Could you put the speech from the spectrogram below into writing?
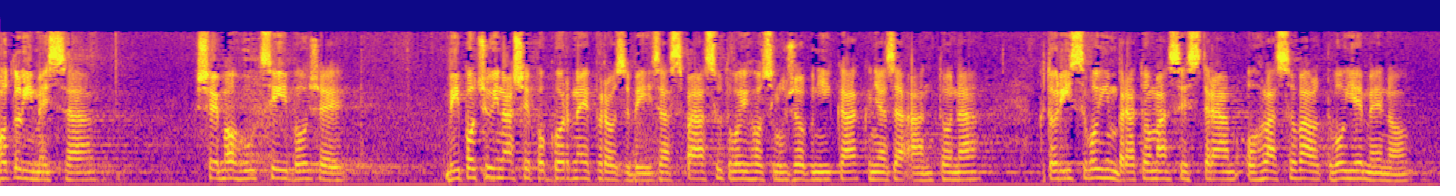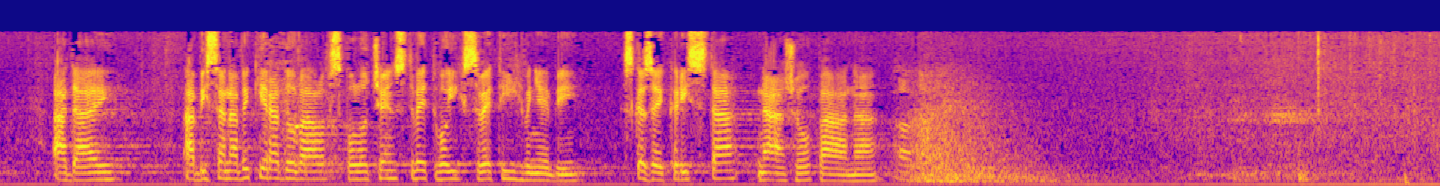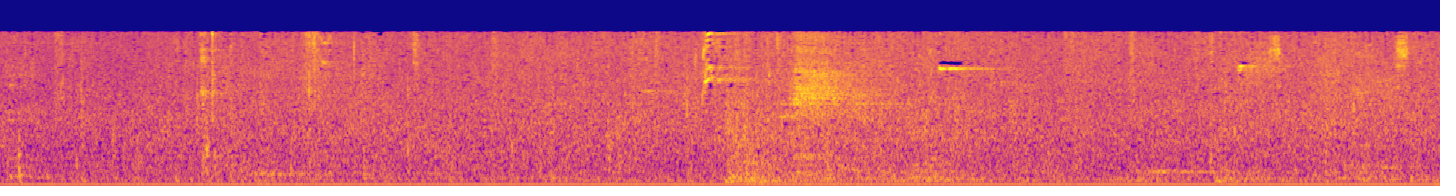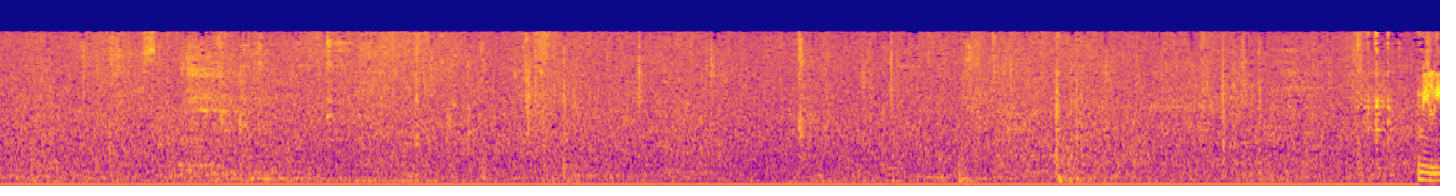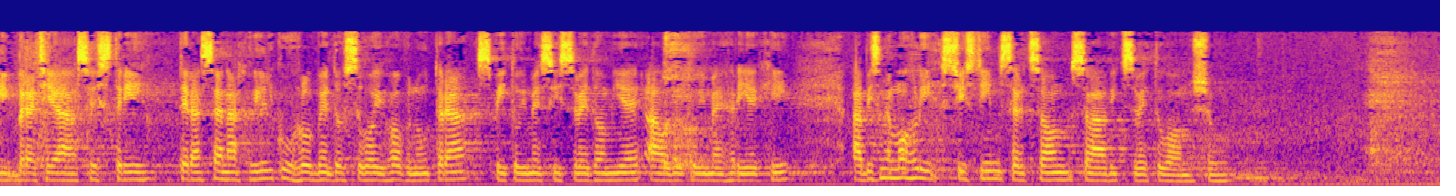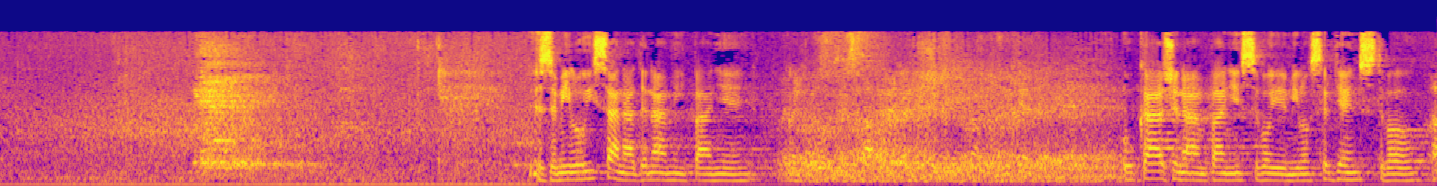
Modlíme sa, Všemohúci Bože, vypočuj naše pokorné prozby za spásu Tvojho služobníka, kniaza Antona, ktorý svojim bratom a sestrám ohlasoval Tvoje meno a daj, aby sa na veky radoval v spoločenstve Tvojich svetých v nebi, skrze Krista, nášho Pána. Amen. Milí bratia a sestry, teraz sa na chvíľku hlbe do svojho vnútra, spýtujme si svedomie a odutujme hriechy, aby sme mohli s čistým srdcom sláviť Svetu Omšu. Zmiluj sa nad nami, Pane, Ukáže nám, Pane, svoje milosrdenstvo. A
